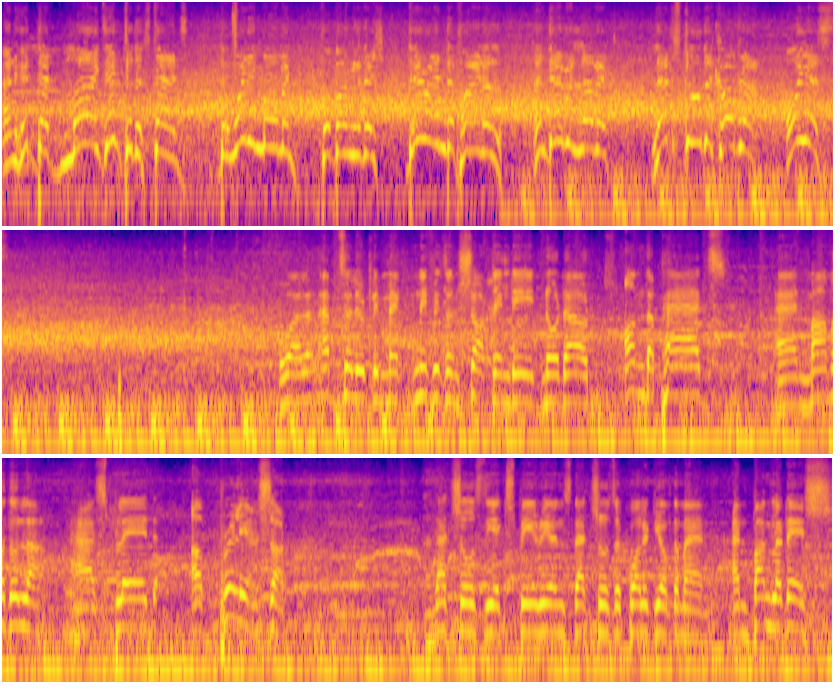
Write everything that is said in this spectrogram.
and hit that miles into the stands. The winning moment for Bangladesh. They're in the final and they will love it. Let's do the Cobra. Oh yes. Well, an absolutely magnificent shot indeed, no doubt, on the pads. And Mahmudullah has played a brilliant shot. And that shows the experience, that shows the quality of the man. And Bangladesh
